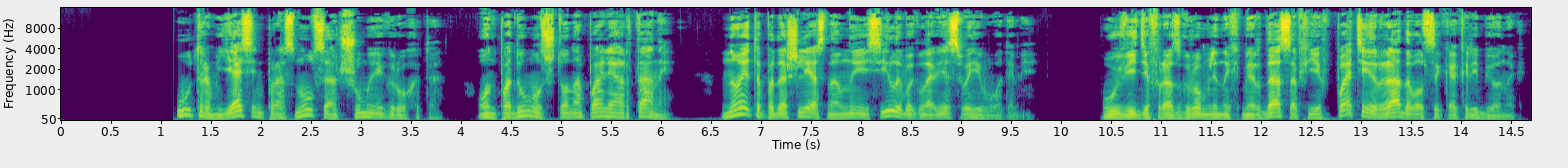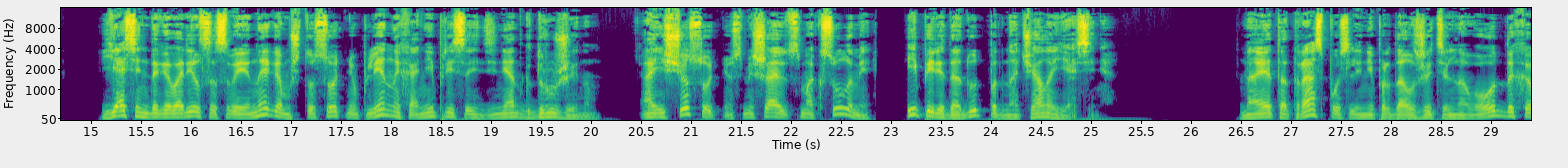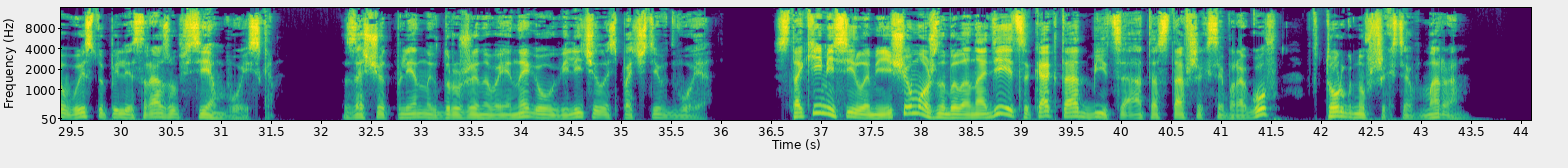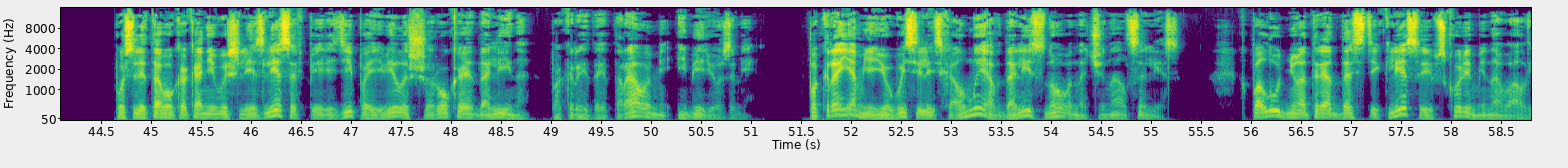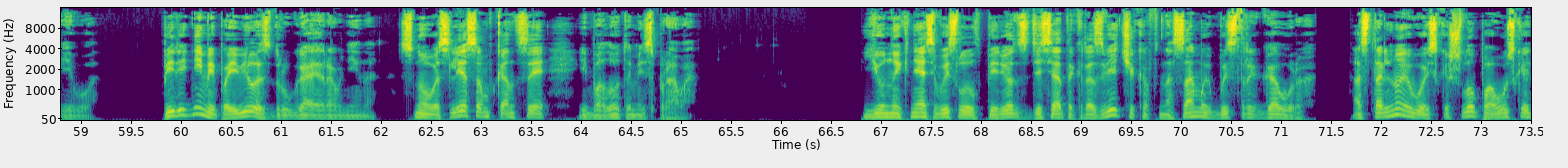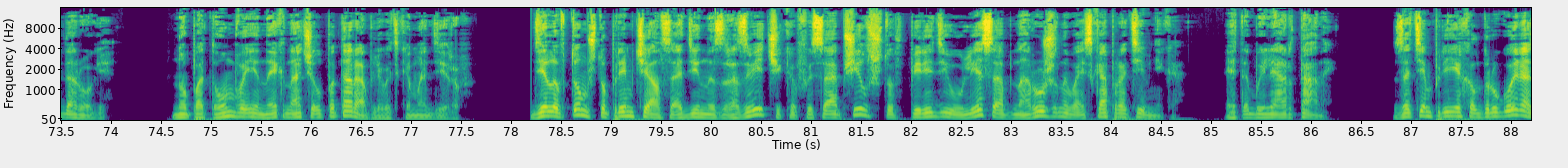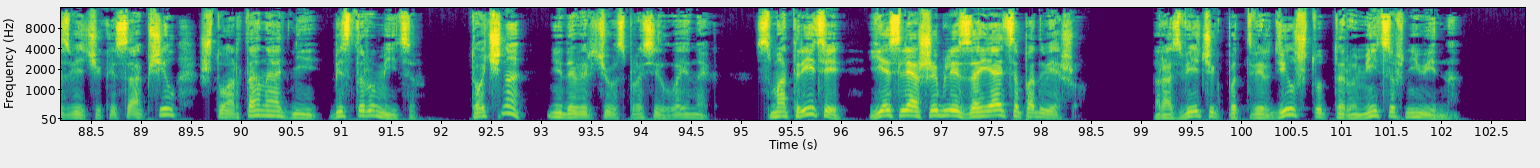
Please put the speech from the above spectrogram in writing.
Утром Ясень проснулся от шума и грохота. Он подумал, что напали артаны, но это подошли основные силы во главе с воеводами. Увидев разгромленных мердасов, Евпатий радовался как ребенок. Ясень договорился с военегом, что сотню пленных они присоединят к дружинам, а еще сотню смешают с Максулами и передадут под начало Ясеня. На этот раз после непродолжительного отдыха выступили сразу всем войском. За счет пленных дружина Военега увеличилась почти вдвое. С такими силами еще можно было надеяться как-то отбиться от оставшихся врагов, вторгнувшихся в Марам. После того, как они вышли из леса, впереди появилась широкая долина, покрытая травами и березами. По краям ее высились холмы, а вдали снова начинался лес. К полудню отряд достиг леса и вскоре миновал его. Перед ними появилась другая равнина, снова с лесом в конце и болотами справа. Юный князь выслал вперед с десяток разведчиков на самых быстрых гаурах. Остальное войско шло по узкой дороге. Но потом военек начал поторапливать командиров. Дело в том, что примчался один из разведчиков и сообщил, что впереди у леса обнаружены войска противника. Это были артаны. Затем приехал другой разведчик и сообщил, что артаны одни, без тарумийцев. «Точно?» — недоверчиво спросил военек. «Смотрите, если ошиблись, за яйца подвешу». Разведчик подтвердил, что тарумийцев не видно.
